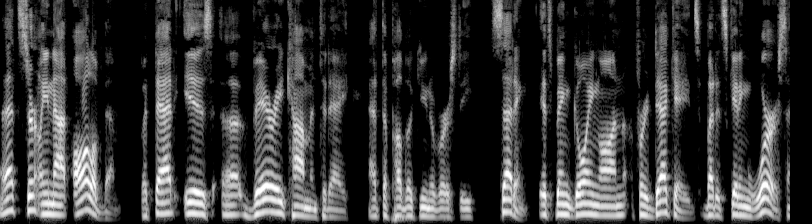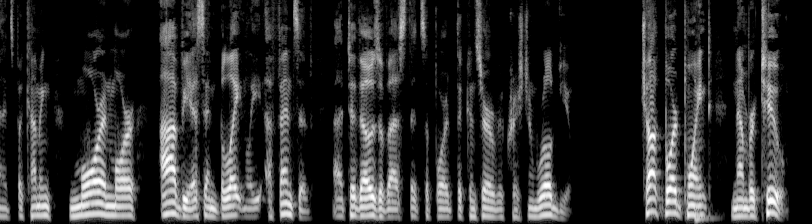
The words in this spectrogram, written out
Now, that's certainly not all of them, but that is uh, very common today at the public university setting. It's been going on for decades, but it's getting worse and it's becoming more and more obvious and blatantly offensive uh, to those of us that support the conservative Christian worldview. Chalkboard point number two.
